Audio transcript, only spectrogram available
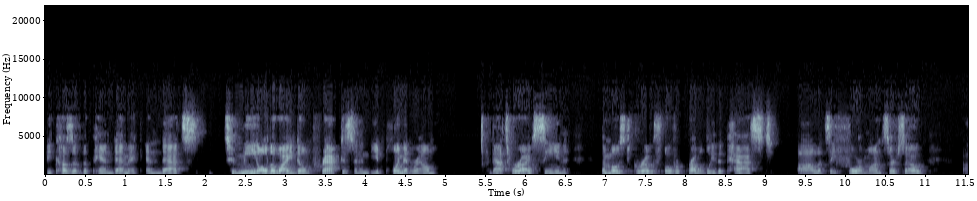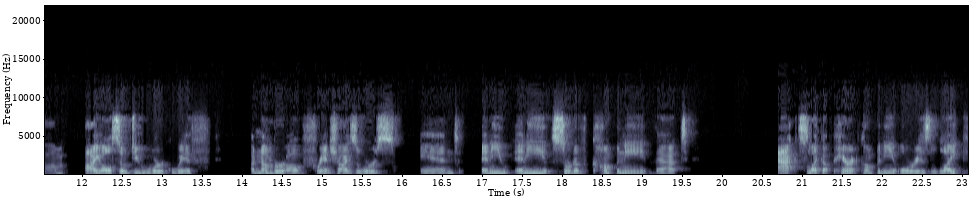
because of the pandemic. And that's, to me, although I don't practice in the employment realm, that's where I've seen the most growth over probably the past, uh, let's say, four months or so. Um, I also do work with a number of franchisors and any any sort of company that acts like a parent company or is like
